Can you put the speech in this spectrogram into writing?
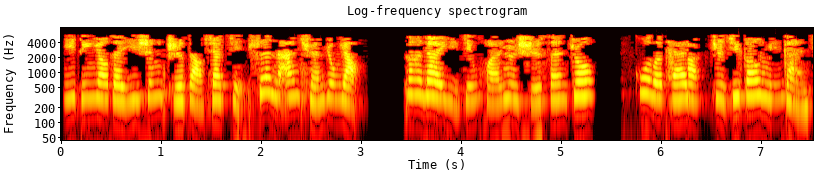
一定要在医生指导下谨慎的安全用药。娜娜已经怀孕十三周，过了胎儿窒息高敏感期，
